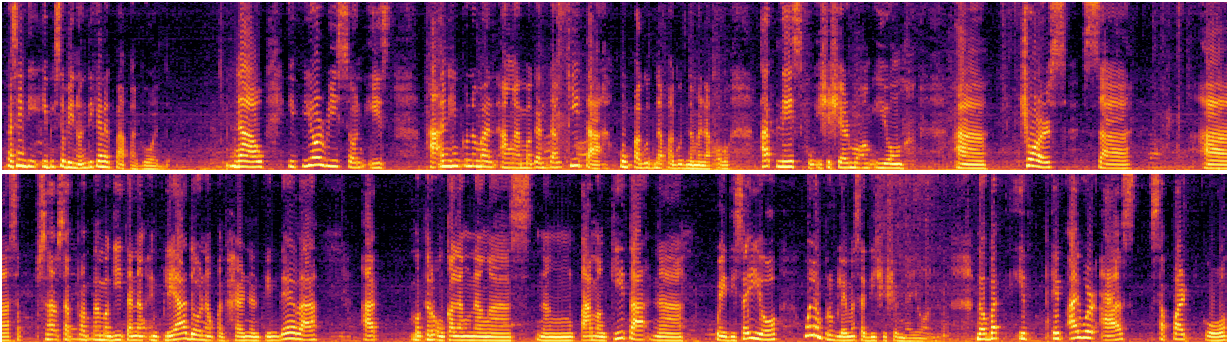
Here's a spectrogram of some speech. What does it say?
Kasi hindi, ibig sabihin nun, hindi ka nagpapagod. Now, if your reason is, haanhin ko naman ang ah, magandang kita kung pagod na pagod naman ako, at least kung i-share mo ang iyong ah, chores sa, ah, sa, sa, sa pamamagitan ng empleyado, ng pag-hire ng tindera, at magkaroon ka lang ng, s- ng tamang kita na pwede sa iyo, walang problema sa decision na yon. No, but if, if I were asked sa part ko,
